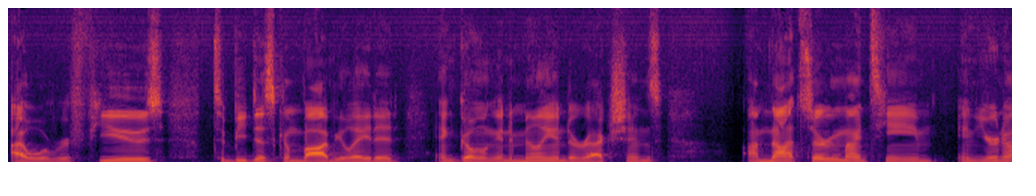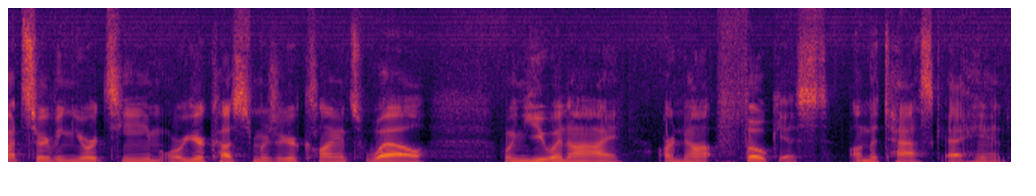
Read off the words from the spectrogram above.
I will refuse to be discombobulated and going in a million directions. I'm not serving my team, and you're not serving your team or your customers or your clients well when you and I are not focused on the task at hand.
